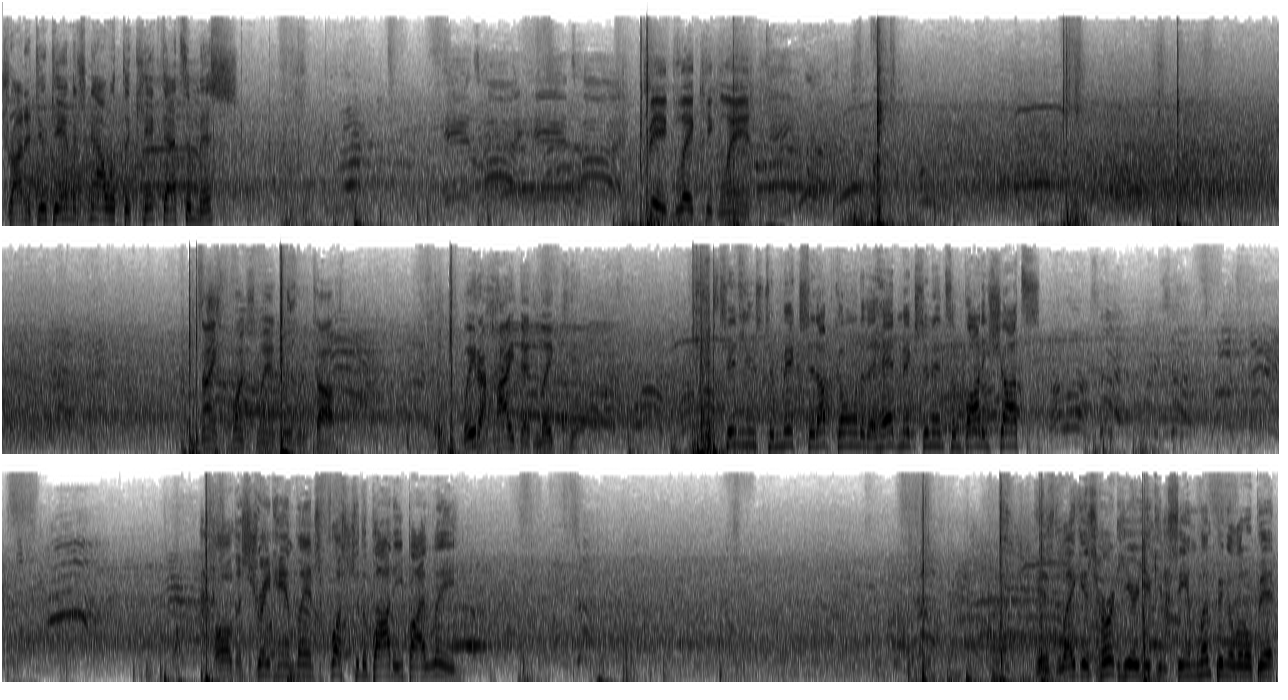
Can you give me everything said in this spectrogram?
Trying to do damage now with the kick. That's a miss. Hands high, hands high. Big leg kick land. Nice punch lands over the top. Way to hide that leg kick. Continues to mix it up, going to the head, mixing in some body shots. Oh, the straight hand lands flush to the body by Lee. His leg is hurt here. You can see him limping a little bit.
